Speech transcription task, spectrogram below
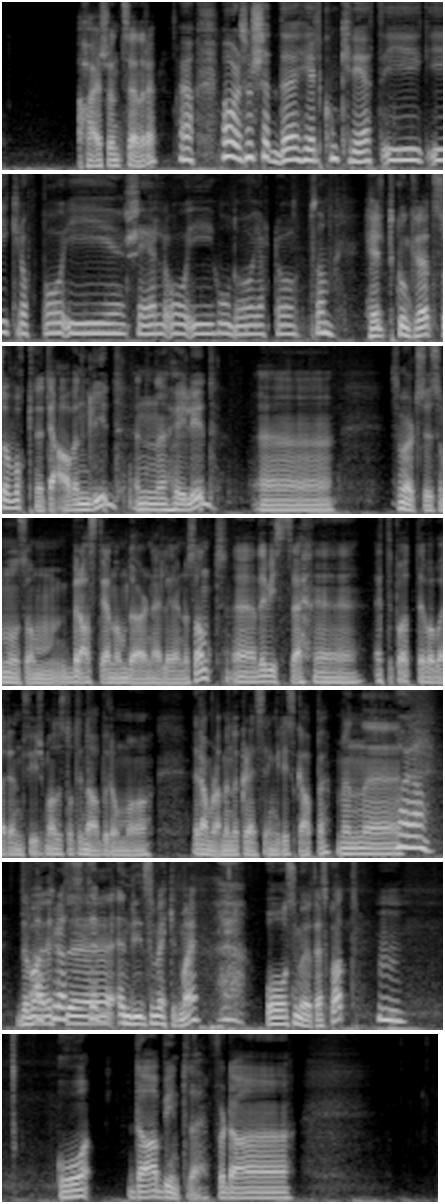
har jeg skjønt senere. Ja. Hva var det som skjedde helt konkret i, i kropp og i sjel og i hode og hjerte og sånn? Helt konkret så våknet jeg av en lyd, en høy lyd, eh, som hørtes ut som noe som braste gjennom døren eller noe sånt. Eh, det viste seg eh, etterpå at det var bare en fyr som hadde stått i naborommet og ramla med noen kleshenger i skapet. Men uh, oh, ja. det var et, uh, eh, en lyd som vekket meg, og som gjorde at jeg skvatt. Mm. Og da begynte det, for da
